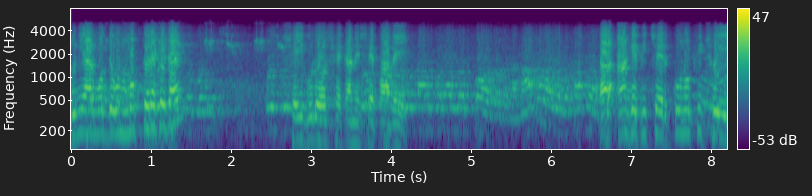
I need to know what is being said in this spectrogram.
দুনিয়ার মধ্যে উন্মুক্ত রেখে যায় সেইগুলো সেখানে সে পাবে। তার আগে পিছের কোনো কিছুই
